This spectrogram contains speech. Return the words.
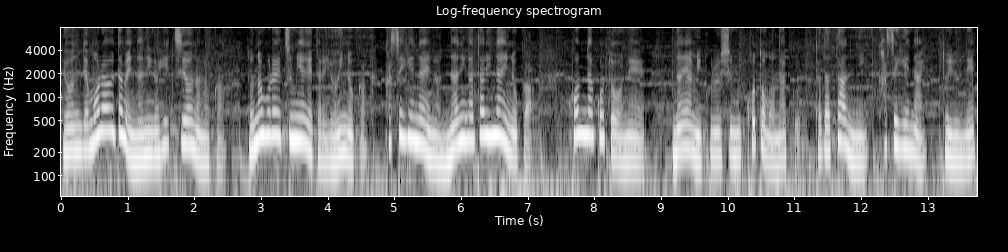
読んでもらうために何が必要なのかどのぐらい積み上げたら良いのか稼げないのは何が足りないのかこんなことをね悩み苦しむこともなくただ単に稼げないというね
